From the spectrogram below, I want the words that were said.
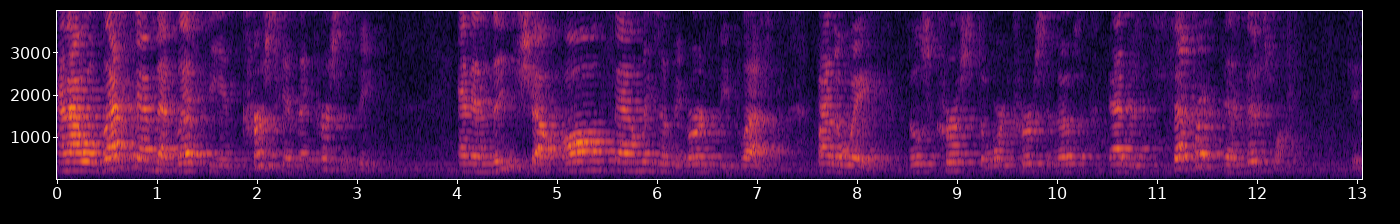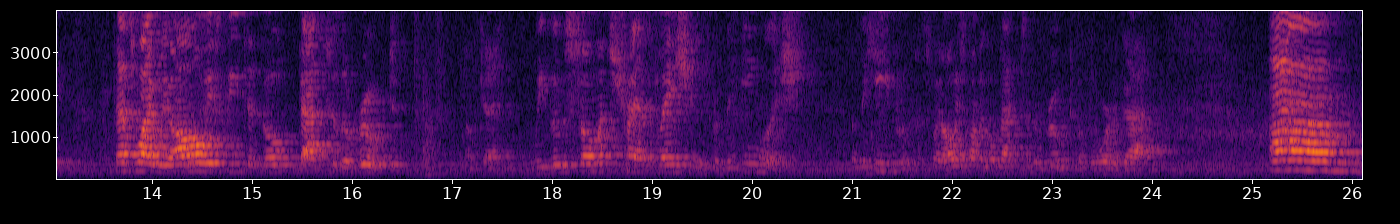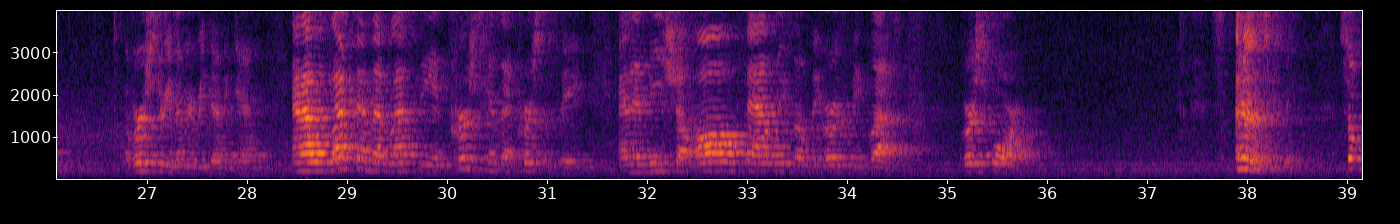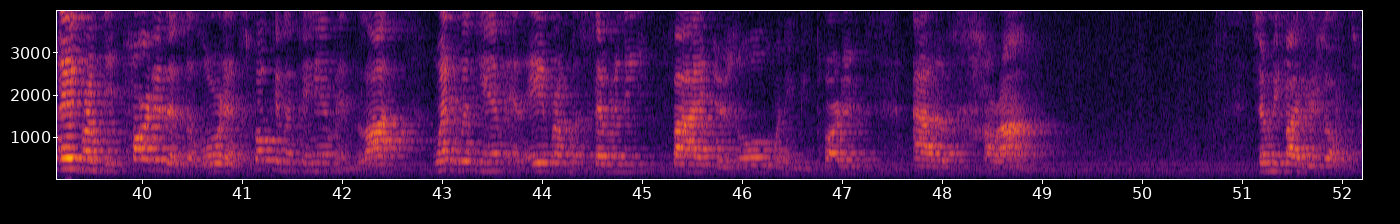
And I will bless them that bless thee, and curse him that curses thee. And in thee shall all families of the earth be blessed. By the way, those curse, the word curse in those, that is separate than this one. Okay? That's why we always need to go back to the root. Okay? We lose so much translation from the English, from the Hebrew. That's why we always want to go back to the root of the Word of God. Um, verse 3, let me read that again. And I will bless them that bless thee, and curse him that curses thee, and in thee shall all families of the earth be blessed. Verse 4. Excuse me. So Abram departed as the Lord had spoken unto him, and Lot went with him, and Abram was 75 years old when he departed out of Haran. 75 years old.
